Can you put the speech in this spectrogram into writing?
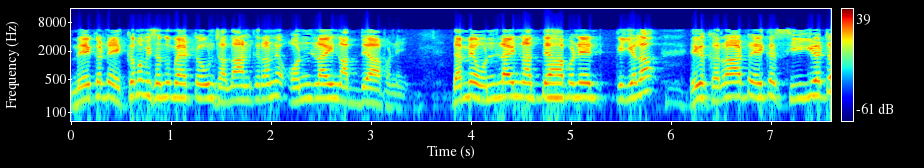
මේකට එකම විසඳුමකට වුන් සඳහන් කරන්නේ ඔන්ලයින් අධ්‍යාපනය. දැන් මේ ඔන්ලයින් අධ්‍යාපනය කියලා ඒක කරාට ඒක 100ට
